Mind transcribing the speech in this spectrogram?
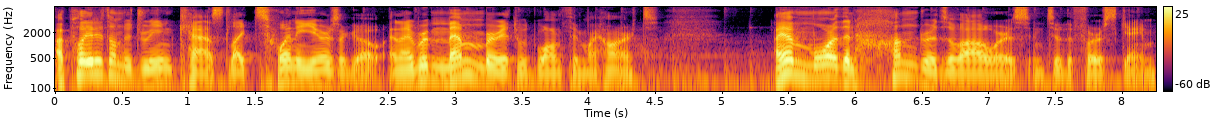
I played it on the Dreamcast like 20 years ago, and I remember it with warmth in my heart. I have more than hundreds of hours into the first game.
